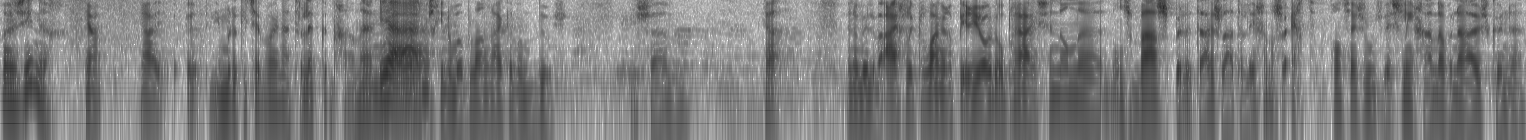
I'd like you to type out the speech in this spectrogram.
Waanzinnig. ja, ja je moet ook iets hebben waar je naar het toilet kunt gaan. Hè? Dat, is, Ja. dat is misschien nog wel belangrijker dan de douche. Dus ehm, ja. En dan willen we eigenlijk een langere periode op reis. En dan eh, onze basisspullen thuis laten liggen. En als we echt van seizoenswisseling gaan, dat we naar huis kunnen.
